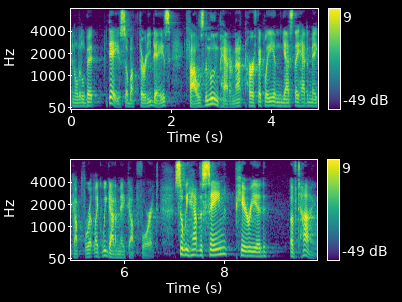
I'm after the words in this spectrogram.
and a little bit days, so about 30 days. It follows the moon pattern, not perfectly, and yes, they had to make up for it like we got to make up for it. So we have the same period of time.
